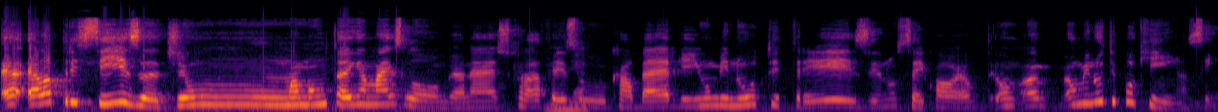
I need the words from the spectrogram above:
é, ela precisa de um, uma montanha mais longa, né? Acho que ela fez uhum. o Kalberg em 1 minuto e 13, não sei qual é, é, um, um minuto e pouquinho, assim.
